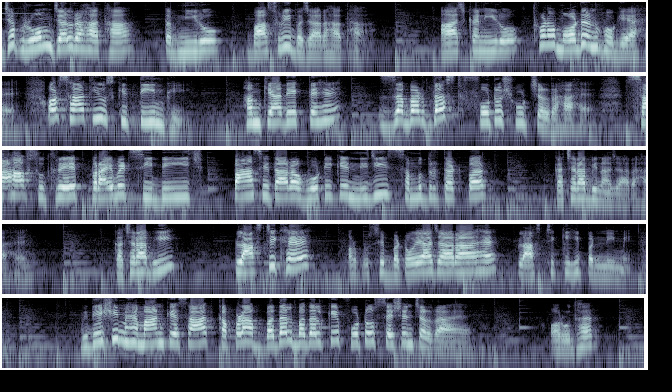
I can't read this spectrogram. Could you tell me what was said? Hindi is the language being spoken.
जब रोम जल रहा था, तब नीरो बांसुरी बजा रहा था। आज का नीरो थोड़ा मॉडर्न हो गया है और साथ ही उसकी टीम भी। हम क्या देखते हैं? ज़बरदस्त फोटोशूट चल रहा है। साफ़ सुथरे प्राइवेट सी बीच पाँच सितारा होटल के निजी समुद्र तट पर कचरा बिना जा रहा है। कचरा भी प्लास्टिक है और उसे बटोया जा रहा है प्लास्टिक की ही पन्नी में। विदेशी मेहमान के साथ कपड़ा बदल बदल के फ़ोटो सेशन चल रहा है। और उधर,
